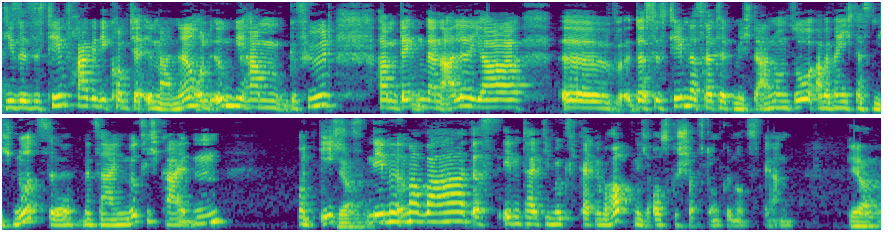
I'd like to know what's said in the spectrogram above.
diese Systemfrage, die kommt ja immer, ne? Und irgendwie haben gefühlt, haben denken dann alle, ja, äh, das System, das rettet mich dann und so. Aber wenn ich das nicht nutze mit seinen Möglichkeiten, und ich ja. nehme immer wahr, dass eben halt die Möglichkeiten überhaupt nicht ausgeschöpft und genutzt werden. Ja,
